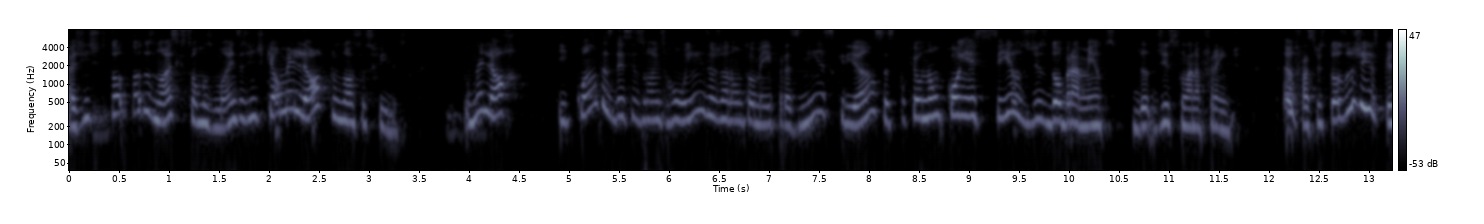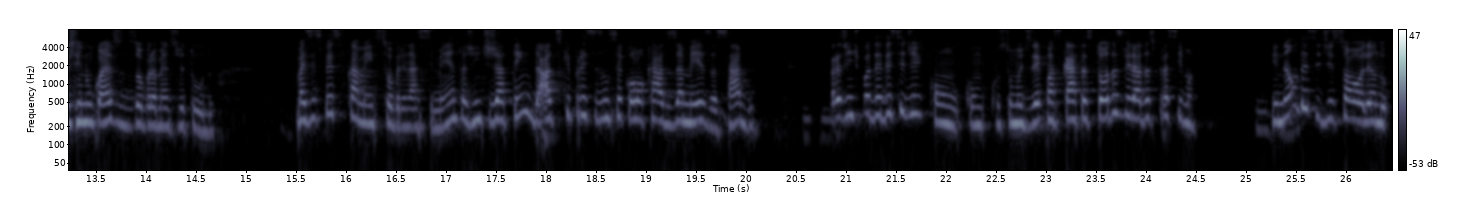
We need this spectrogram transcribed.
A gente, to, todos nós que somos mães, a gente quer o melhor para os nossos filhos. O melhor. E quantas decisões ruins eu já não tomei para as minhas crianças porque eu não conhecia os desdobramentos disso lá na frente. Eu faço isso todos os dias, porque a gente não conhece os desdobramentos de tudo. Mas especificamente sobre nascimento, a gente já tem dados que precisam ser colocados à mesa, sabe? Uhum. Para a gente poder decidir, com, com costumo dizer, com as cartas todas viradas para cima. Uhum. E não decidir só olhando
